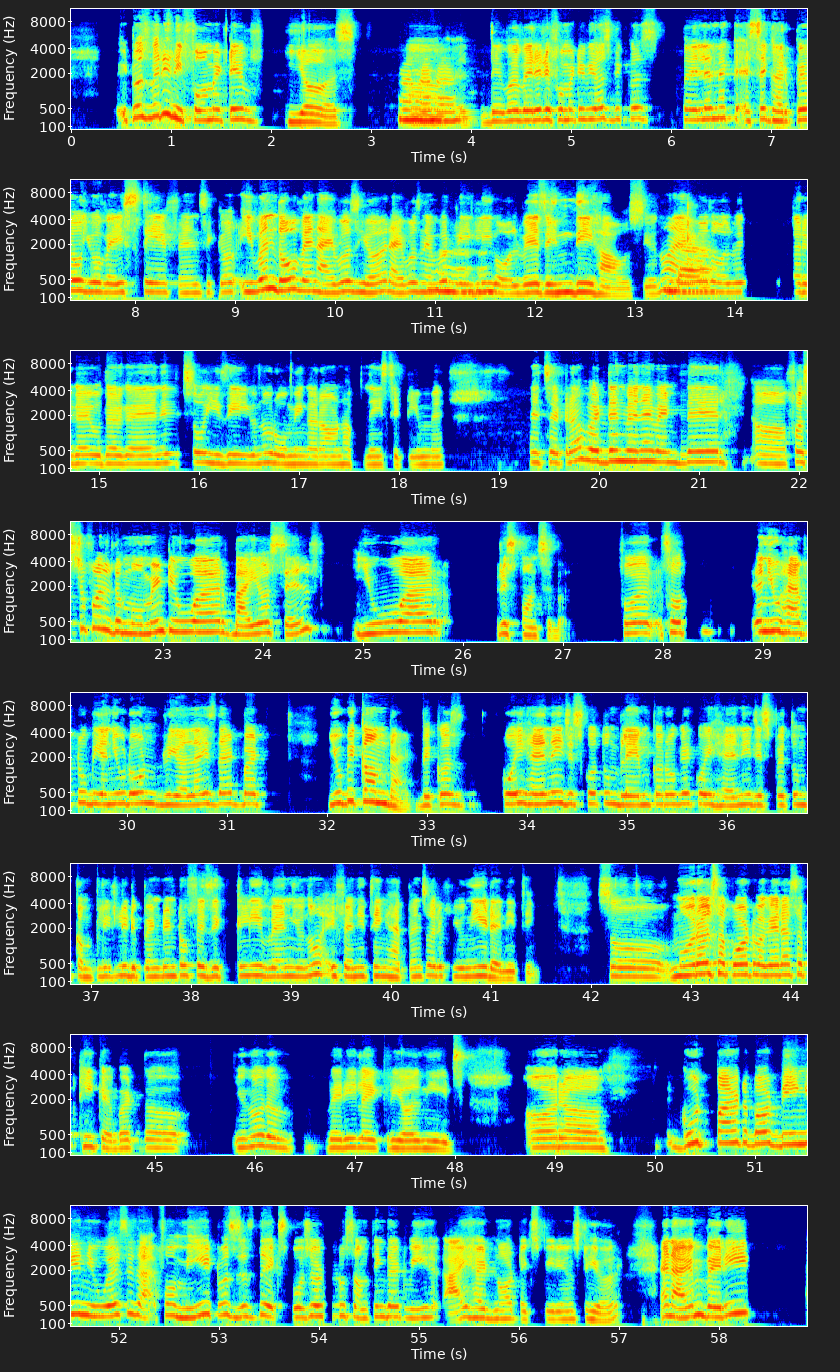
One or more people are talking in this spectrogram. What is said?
it was very reformative years Mhm. uh, they were very reformative years because पहले मैं कैसे घर पे हो you very safe and secure even though when I was here I was never really always in the house you know I was always उधर गए उधर गए and it's so easy you know roaming around अपने city में etcetera but then when I went there first of all the moment you are by yourself you are responsible for so and you have to be and you don't realise that but you become that because कोई है नहीं जिसको तुम blame करोगे, कोई है नहीं जिसपे तुम कंप्लीटली डिपेंडेंट हो physically when you know if anything happens or if you need anything so moral support वगैरह सब ठीक है but the you know the very like real needs और good part about being in U S is for me it was just the exposure to something that we I had not experienced here and I am very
